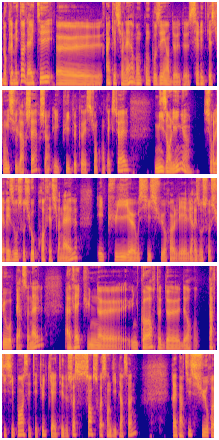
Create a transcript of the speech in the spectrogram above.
Donc la méthode a été euh, un questionnaire, donc composé hein, de, de séries de questions issues de la recherche et puis de questions contextuelles, mises en ligne sur les réseaux sociaux professionnels et puis aussi sur les, réseaux sociaux personnels, avec une, une cohorte de, participants à cette étude qui a été de 170 personnes, réparties sur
